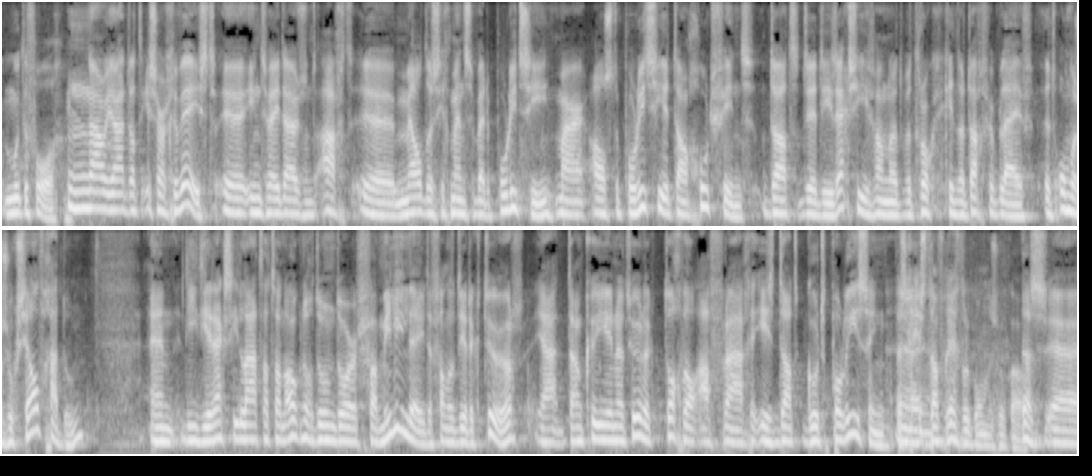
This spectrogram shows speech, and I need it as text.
moeten volgen. Nou ja, dat is er geweest. Uh, in 2008 uh, melden zich mensen bij de politie. Maar als de politie het dan goed vindt... dat de directie van het betrokken kinderdagverblijf... het onderzoek zelf gaat doen... En die directie laat dat dan ook nog doen door familieleden van de directeur. Ja, dan kun je natuurlijk toch wel afvragen, is dat good policing? Dat is geen strafrechtelijk onderzoek ook. Dat is, uh,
